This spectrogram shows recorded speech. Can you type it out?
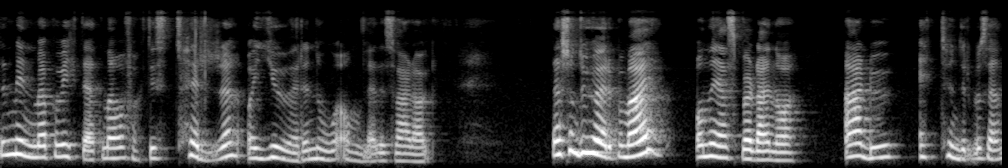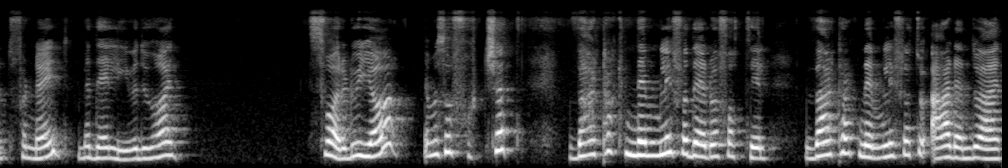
Den minner meg på viktigheten av å faktisk tørre å gjøre noe annerledes hver dag. Dersom du hører på meg, og når jeg spør deg nå Er du 100% fornøyd med det livet du har? Svarer du ja, ja, men så fortsett. Vær takknemlig for det du har fått til. Vær takknemlig for at du er den du er.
